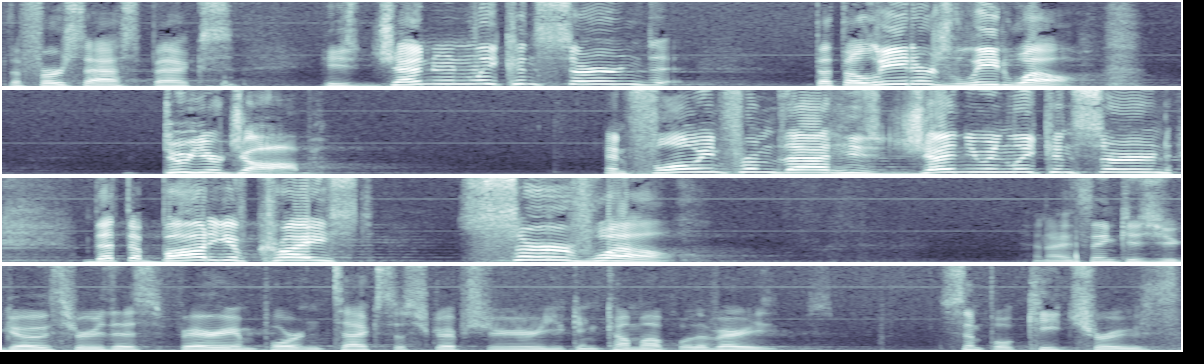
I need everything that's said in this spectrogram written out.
The first aspects, he's genuinely concerned that the leaders lead well. Do your job. And flowing from that, he's genuinely concerned that the body of Christ serve well. And I think as you go through this very important text of Scripture, you can come up with a very simple key truth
